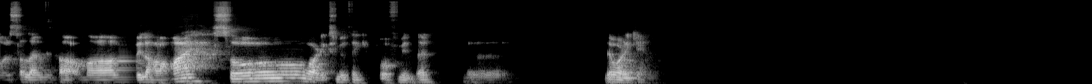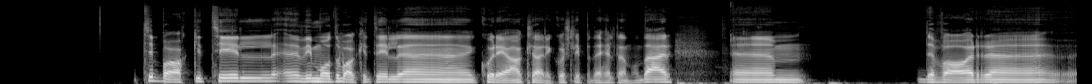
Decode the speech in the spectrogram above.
når Salernitana ville ha meg, så var det ikke så mye å tenke på for min del. Det var det ikke. tilbake til eh, Vi må tilbake til uh, Korea. Klarer ikke å slippe det helt ennå. Det er um, Det var uh,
